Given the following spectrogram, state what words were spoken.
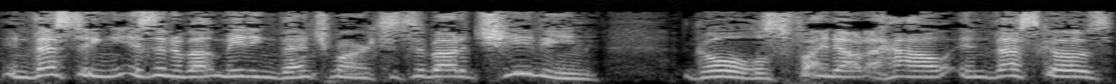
Investing isn't about meeting benchmarks. It's about achieving goals. Find out how Invesco's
